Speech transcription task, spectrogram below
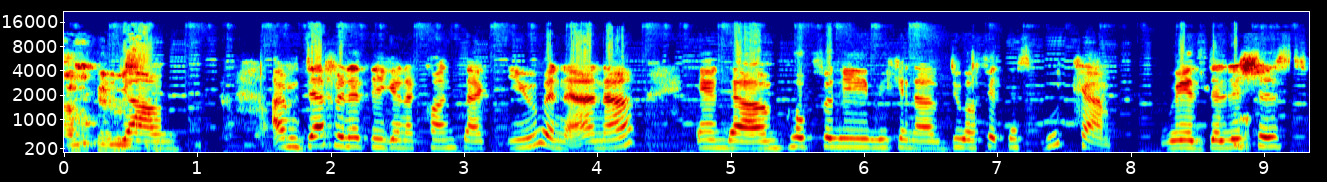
avocado. Yum. I'm definitely gonna contact you and Anna, and um, hopefully we can uh, do a fitness boot camp with delicious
